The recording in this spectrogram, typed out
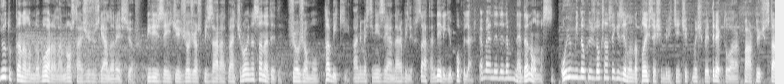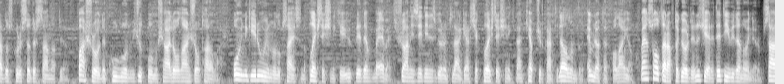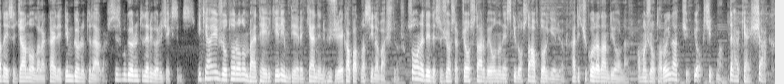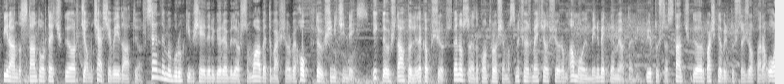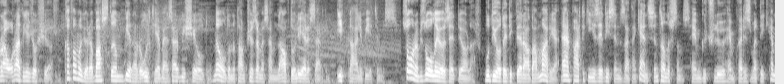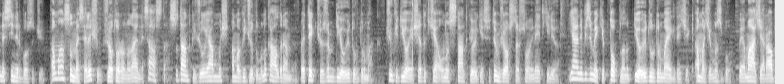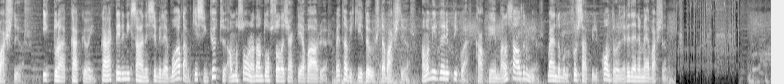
YouTube kanalımda bu aralar nostalji rüzgarları esiyor. Bir izleyici JoJo's Bizarre Adventure oynasana dedi. Jojo mu? Tabii ki. Animesini izleyenler bilir. Zaten deli gibi popüler. E ben de dedim neden olmasın. Oyun 1998 yılında PlayStation 1 için çıkmış ve direkt olarak Part 3 Stardust Crusaders'ı anlatıyor. Başrolde kulluğun vücut bulmuş hali olan Jotaro var. Oyunu geri uyumluluk sayesinde PlayStation 2'ye yükledim ve evet şu an izlediğiniz görüntüler gerçek PlayStation 2'den capture kartıyla alındı. Emülatör falan yok. Ben sol tarafta gördüğünüz CRT TV'den oynuyorum. Sağda ise canlı olarak kaydettiğim görüntüler var. Siz bu görüntüleri göreceksiniz. Hikaye Jotaro'nun ben tehlikeliyim diyerek kendini hücreye kapatmasıyla başlıyor. Sonra dedesi Joseph Joestar ve onun eski dostu Avdol geliyor. Hadi çık oradan diyorlar. Ama Jotaro inatçı. Yok çıkmam. Derken şak bir anda stand ortaya çıkıyor camı çerçeveyi dağıtıyor. Sen de mi bu ruh gibi şeyleri görebiliyorsun muhabbeti başlıyor ve hop dövüşün içindeyiz. İlk dövüşte Avdol ile kapışıyoruz. Ben o sırada kontrol şemasını çözmeye çalışıyorum ama oyun beni beklemiyor tabii. Bir tuşta stand çıkıyor başka bir tuşta Jotaro ora ora diye coşuyor. Kafama göre bastığım bir ara ultiye benzer bir şey oldu. Ne olduğunu tam çözemesem de Avdol'ü yere serdim. İlk galibiyetimiz. Sonra bize olayı özetliyorlar. Bu Dio dedikleri adam var ya eğer Part 2'yi izlediyseniz zaten kendisini tanırsınız. Hem güçlü hem karizmatik hem de sinir bozucu. Ama asıl mesele şu. Jotaro'nun annesi hasta. Stand gücü uyanmış ama vücudu bunu kaldıramıyor. Ve tek çözüm Dio'yu durdurmak. Çünkü Dio yaşadıkça onun stand gölgesi tüm Josters oyunu etkiliyor. Yani bizim ekip toplanıp Dio'yu durdurmaya gidecek. Amacımız bu. Ve macera başlıyor. İlk durak Kakyoin. Karakterin ilk sahnesi bile bu adam kesin kötü ama sonradan dost olacak diye bağırıyor. Ve tabii ki dövüşte başlıyor. Ama bir gariplik var. Kakyoin bana saldırmıyor. Ben de bunu fırsat bilip kontrolleri denemeye başladım.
